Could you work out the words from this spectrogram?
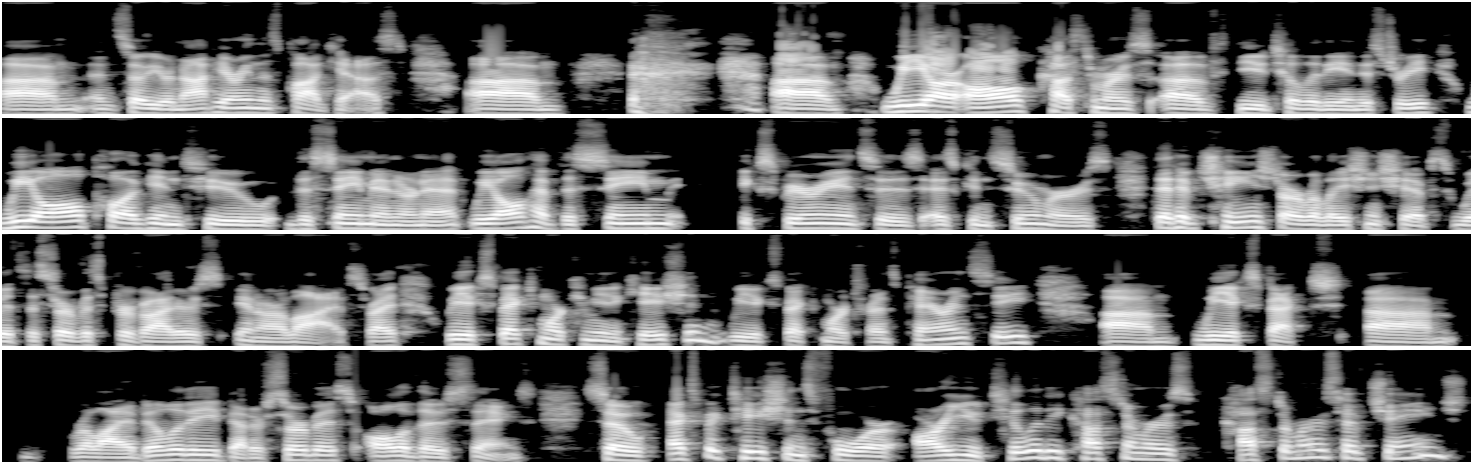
Um, and so you're not hearing this podcast. Um, um, we are all customers of the utility industry. We all plug into the same internet. We all have the same experiences as consumers that have changed our relationships with the service providers in our lives, right? We expect more communication, we expect more transparency, um, we expect um, reliability, better service, all of those things. So expectations for our utility customers customers have changed.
